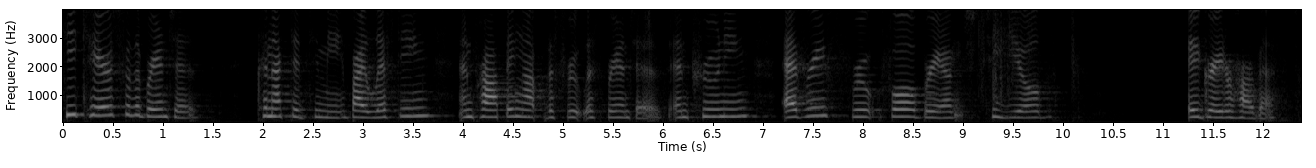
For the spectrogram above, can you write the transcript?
He cares for the branches connected to me by lifting and propping up the fruitless branches and pruning every fruitful branch to yield a greater harvest.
